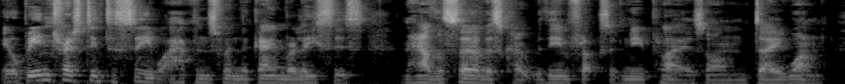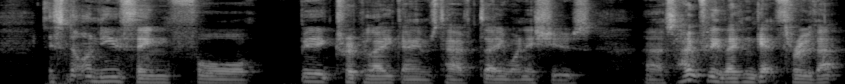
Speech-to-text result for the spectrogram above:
It'll be interesting to see what happens when the game releases and how the servers cope with the influx of new players on day one. It's not a new thing for big AAA games to have day one issues, uh, so hopefully they can get through that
